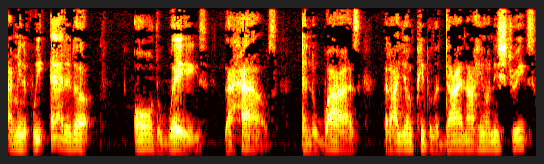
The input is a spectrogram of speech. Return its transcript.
I mean, if we added up all the ways, the hows, and the whys that our young people are dying out here on these streets,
